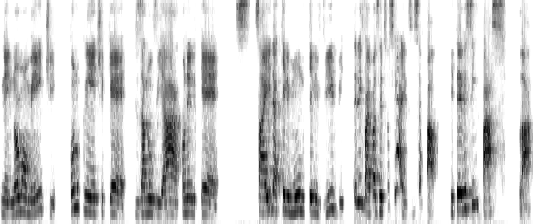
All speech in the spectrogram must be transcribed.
E nem normalmente, quando o cliente quer desanuviar, quando ele quer sair daquele mundo que ele vive, ele vai para as redes sociais. Isso é fato. E teve esse impasse lá.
